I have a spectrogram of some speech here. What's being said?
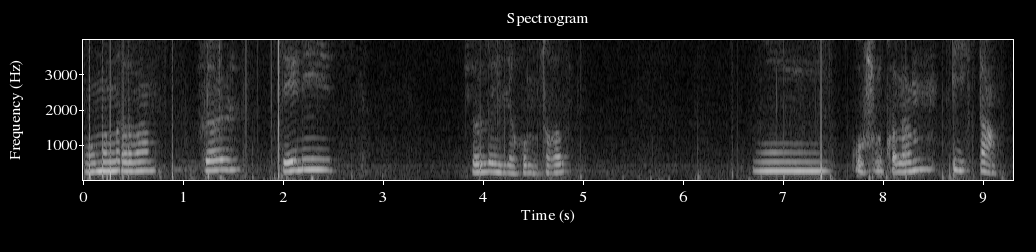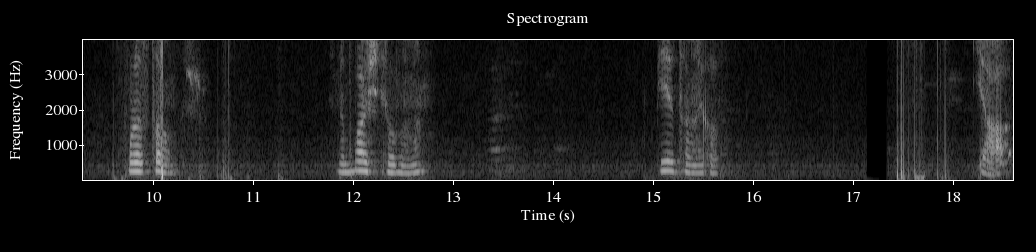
Ormanlık alan, çöl, deniz. Çöl değil de kumsal. Hmm, koşuluk alan. İyi tamam. Burası tamamdır. Şimdi başlayalım hemen. Bir tane kalsın. Ya.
